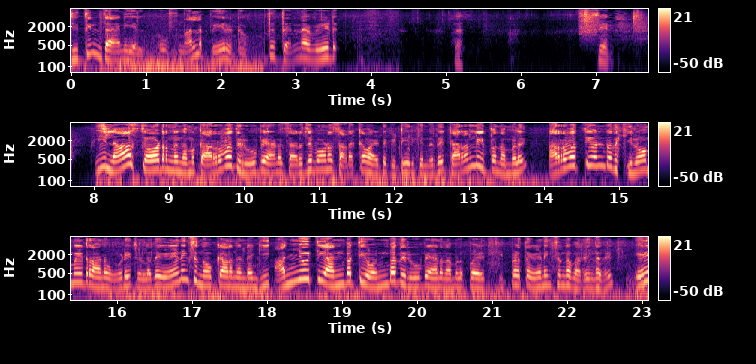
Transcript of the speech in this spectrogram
ജിതിൻ ഡാനിയൽ. ഓഫ് നല്ല പേര് കേട്ടോ ഇത് തന്നെ വീട്. ശരി. ഈ ലാസ്റ്റ് ഓർഡറിന് നമുക്ക് അറുപത് രൂപയാണ് സർജ് ബോണസ് അടക്കമായിട്ട് കിട്ടിയിരിക്കുന്നത്. കറന്റ് ഇപ്പൊ നമ്മൾ അറുപത്തിയൊൻപത് കിലോമീറ്റർ ആണ് ഓടിയിട്ടുള്ളത്. ഏണിങ്സ് നോക്കുകയാണെന്നുണ്ടെങ്കിൽ അഞ്ഞൂറ്റി അൻപത്തി ഒൻപത് രൂപയാണ് നമ്മളിപ്പോൾ ഇപ്പോഴത്തെ ഏണിങ്സ് എന്ന് പറയുന്നത്. ഇനി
